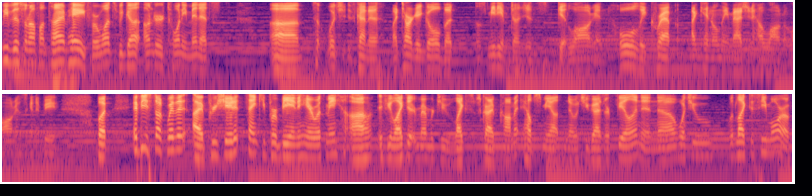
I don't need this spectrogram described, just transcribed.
leave this one off on time. Hey, for once we got under 20 minutes. Uh, which is kind of my target goal, but those medium dungeons get long, and holy crap, I can only imagine how long a long is going to be. But if you stuck with it, I appreciate it. Thank you for being here with me. Uh, if you liked it, remember to like, subscribe, comment. Helps me out know what you guys are feeling and uh, what you would like to see more of.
